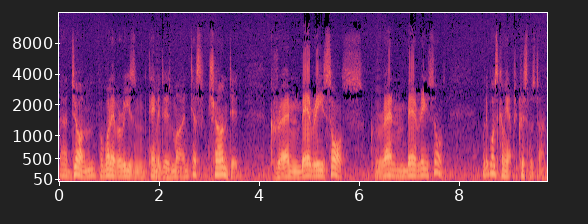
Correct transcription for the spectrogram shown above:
uh, John, for whatever reason came into his mind, just chanted, cranberry sauce, cranberry sauce. Well, it was coming up to Christmas time.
